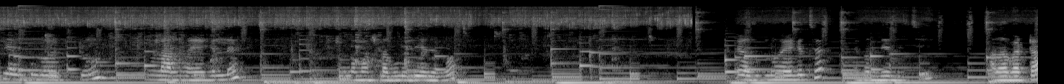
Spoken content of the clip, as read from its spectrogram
পেঁয়াজগুলো একটু লাল হয়ে গেলে অন্য মশলাগুলো দিয়ে দেব। পেঁয়াজগুলো হয়ে গেছে, এখন দিয়ে দিচ্ছি আদা বাটা।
